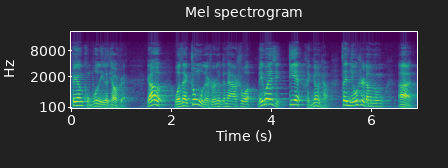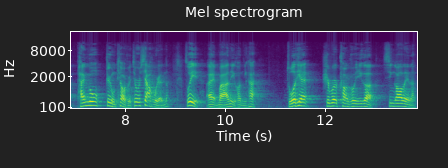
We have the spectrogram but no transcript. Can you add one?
非常恐怖的一个跳水。然后我在中午的时候就跟大家说，没关系，跌很正常。在牛市当中啊，盘中这种跳水就是吓唬人的。所以，哎，买完了以后，你看昨天是不是创出一个新高位呢？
